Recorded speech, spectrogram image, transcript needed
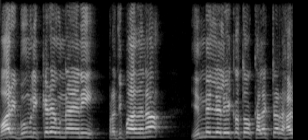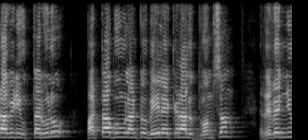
వారి భూములు ఇక్కడే ఉన్నాయని ప్రతిపాదన. ఎమ్మెల్యే లేఖతో కలెక్టర్ హడావిడి ఉత్తర్వులు. పట్టా భూములు అంటూ వేల ఎకరాలు ధ్వంసం. రెవెన్యూ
